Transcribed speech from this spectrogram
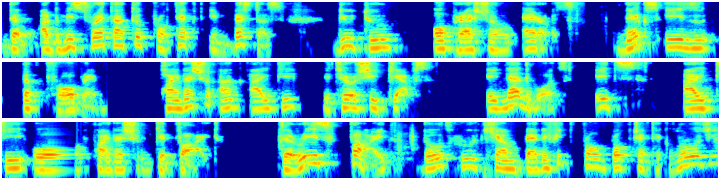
the administrator to protect investors due to operational errors. Next is the problem, financial and IT literacy gaps. In other words, it's IT or financial divide. There is fight those who can benefit from blockchain technology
